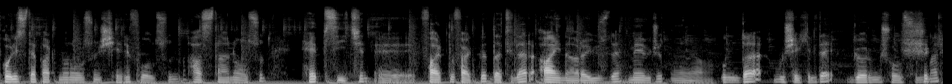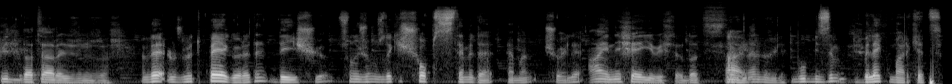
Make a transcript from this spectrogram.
Polis departmanı olsun, şerif olsun, hastane olsun hepsi için e, farklı farklı datiler aynı arayüzde mevcut. Eyvallah. Bunu da bu şekilde görmüş olsunlar. Şık bir data arayüzünüz var. Ve rütbeye göre de değişiyor. Sunucumuzdaki shop sistemi de hemen şöyle Aynı şey gibi işte data sisteminin. Aynen öyle. Bu bizim Black Market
